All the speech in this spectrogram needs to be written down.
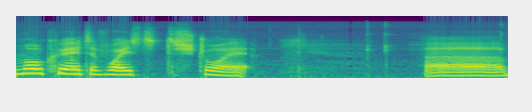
more creative ways to destroy it. Uh,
